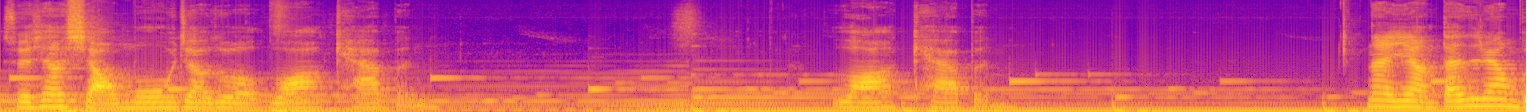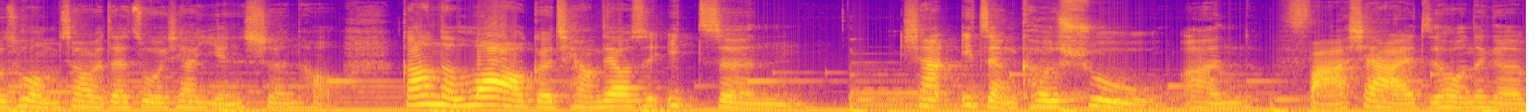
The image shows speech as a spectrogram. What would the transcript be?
所以像小木屋叫做 log cabin，log cabin。那一样单词量不错，我们稍微再做一下延伸哈。刚刚的 log 强调是一整像一整棵树嗯伐下来之后，那个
